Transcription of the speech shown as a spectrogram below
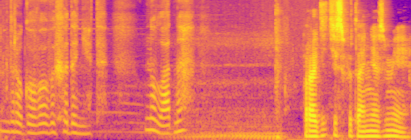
Другого выхода нет. Ну ладно. пройдите испытание змеи.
